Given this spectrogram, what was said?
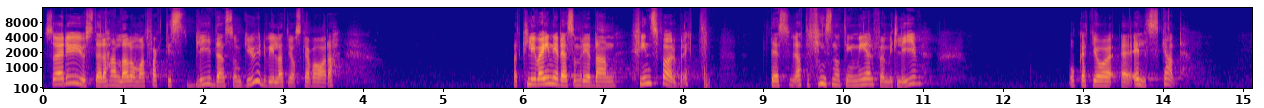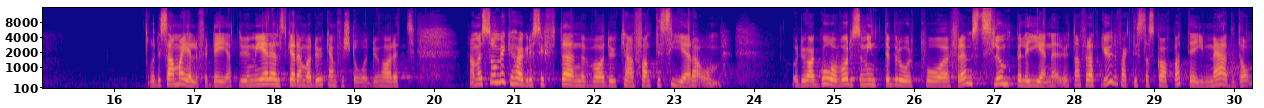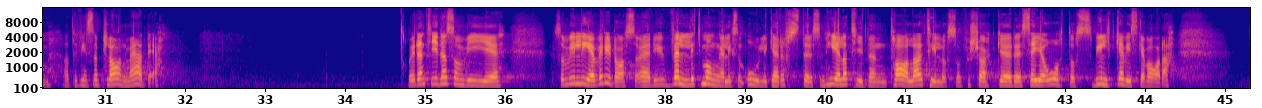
så är det ju just det det handlar om, att faktiskt bli den som Gud vill att jag ska vara. Att kliva in i det som redan finns förberett. att det finns någonting mer för mitt liv. Och att jag är älskad. Och detsamma gäller för dig, att du är mer älskad än vad du kan förstå. Du har ett ja, men så mycket högre syfte än vad du kan fantisera om. Och du har gåvor som inte beror på främst slump eller gener, utan för att Gud faktiskt har skapat dig med dem, att det finns en plan med det. Och i den tiden som vi, som vi lever idag så är det ju väldigt många liksom olika röster som hela tiden talar till oss och försöker säga åt oss vilka vi ska vara.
